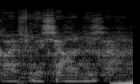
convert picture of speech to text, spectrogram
greift mich an.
